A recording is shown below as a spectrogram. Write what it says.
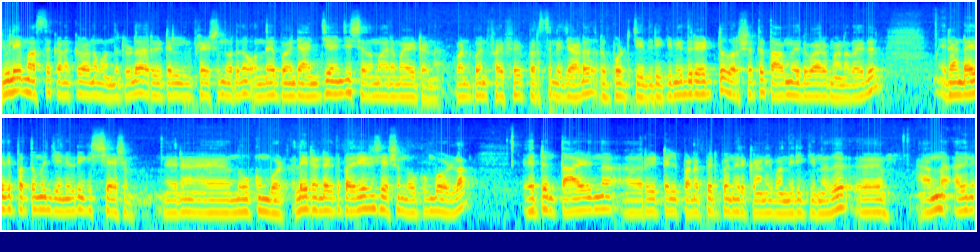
ജൂലൈ മാസത്തെ കണക്കുകളാണ് വന്നിട്ടുള്ളത് റീറ്റെയിൽ ഇൻഫ്ലേഷൻ എന്ന് പറയുന്നത് ഒന്നേ പോയിന്റ് അഞ്ച് അഞ്ച് ശതമാനമായിട്ടാണ്. One point five five percentage ആണ് റിപ്പോർട്ട് ചെയ്തിരിക്കുന്നത്. ഇതൊരു എട്ട് വർഷത്തെ താഴ്ന്ന നിലവാരമാണ്. അതായത് രണ്ടായിരത്തി പത്തൊമ്പത് ജനുവരിക്ക് ശേഷം നോക്കുമ്പോൾ അല്ലെങ്കിൽ രണ്ടായിരത്തി പതിനേഴിന് ശേഷം നോക്കുമ്പോഴുള്ള ഏറ്റവും താഴ്ന്ന റീറ്റെയിൽ പണപ്പെരുപ്പ നിരക്കാണ് ഈ വന്നിരിക്കുന്നത്. അന്ന് അതിന്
